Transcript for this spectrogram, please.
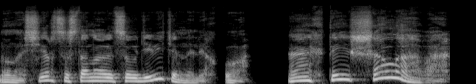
Но на сердце становится удивительно легко. «Ах ты, шалава!»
